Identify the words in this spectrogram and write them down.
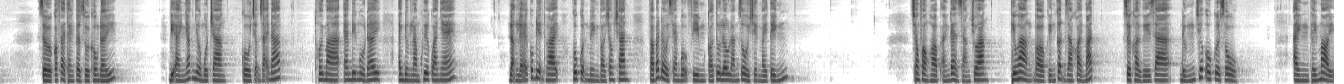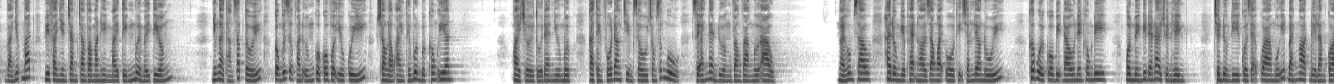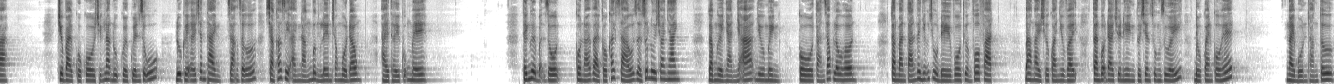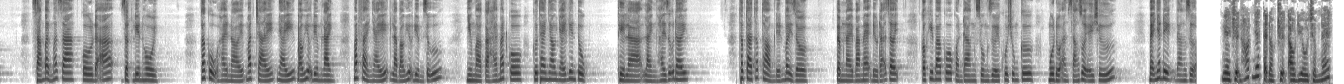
Giờ có phải thành tật rồi không đấy? Bị anh nhắc nhở một tràng, cô chậm rãi đáp. Thôi mà, em đi ngủ đây, anh đừng làm khuya quá nhé. Lặng lẽ cúp điện thoại, cô cuộn mình vào trong chăn và bắt đầu xem bộ phim có từ lâu lắm rồi trên máy tính. Trong phòng họp ánh đèn sáng choang, thiếu hàng bỏ kính cận ra khỏi mắt, rời khỏi ghế ra, đứng trước ô cửa sổ. Anh thấy mỏi và nhức mắt vì phải nhìn chằm chằm vào màn hình máy tính mười mấy tiếng. Những ngày tháng sắp tới, cộng với sự phản ứng của cô vợ yêu quý, trong lòng anh thấy buồn bực không yên. Ngoài trời tối đen như mực, cả thành phố đang chìm sâu trong giấc ngủ dưới ánh đèn đường vàng vàng mờ ảo. Ngày hôm sau, hai đồng nghiệp hẹn hò ra ngoại ô thị trấn leo núi. Khớp buổi cô bị đau nên không đi, một mình đi đến đài truyền hình. Trên đường đi cô rẽ qua mua ít bánh ngọt để làm quà. Chiều bài của cô chính là nụ cười quyến rũ, nụ cười ấy chân thành, dạng dỡ, chẳng khác gì ánh nắng bừng lên trong mùa đông, ai thấy cũng mê. Thấy người bận rộn, cô nói vài câu khách sáo rồi rút lui cho nhanh. Gặp người nhàn nhã như mình, cô tán dóc lâu hơn. Toàn bàn tán về những chủ đề vô thưởng vô phạt. Ba ngày trôi qua như vậy, toàn bộ đài truyền hình từ trên xuống dưới đều quen cô hết. Ngày 4 tháng 4, sáng bảnh mắt ra cô đã giật liên hồi. Các cụ hay nói mắt trái nháy báo hiệu điềm lành, mắt phải nháy là báo hiệu điểm dữ. Nhưng mà cả hai mắt cô cứ thay nhau nháy liên tục. Thì là lành hay dữ đây? Thấp ta thấp thỏm đến 7 giờ. Tầm này ba mẹ đều đã dậy. Có khi ba cô còn đang xuống dưới khu chung cư mua đồ ăn sáng rồi ấy chứ. Mẹ nhất định đang dựa Nghe chuyện hot nhất tại đọc truyện audio.net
